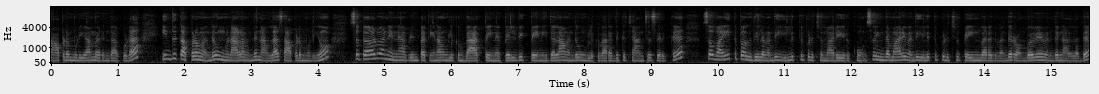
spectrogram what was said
சாப்பிட முடியாமல் இருந்தால் கூட இதுக்கப்புறம் வந்து உங்களால் வந்து நல்லா சாப்பிட முடியும். ஸோ தேர்ட் ஒன் என்ன அப்படின்னு பார்த்தீங்கன்னா உங்களுக்கு பேக் பெயின் பெல்விக் பெயின் இதெல்லாம் வந்து உங்களுக்கு வரதுக்கு சான்சஸ் இருக்குது ஸோ வயிற்று பகுதியில் வந்து இழுத்து பிடிச்ச மாதிரி இருக்கும். ஸோ இந்த மாதிரி வந்து இழுத்து பிடிச்சி பெயின் வர்றது வந்து ரொம்பவே வந்து நல்லது.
